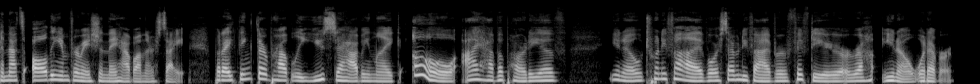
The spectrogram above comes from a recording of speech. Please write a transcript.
And that's all the information they have on their site. But I think they're probably used to having like, oh, I have a party of, you know, 25 or 75 or 50 or, uh, you know, whatever.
